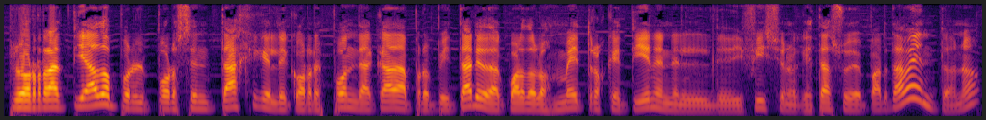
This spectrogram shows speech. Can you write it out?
prorrateado por el porcentaje que le corresponde a cada propietario de acuerdo a los metros que tiene en el edificio en el que está su departamento, ¿no?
